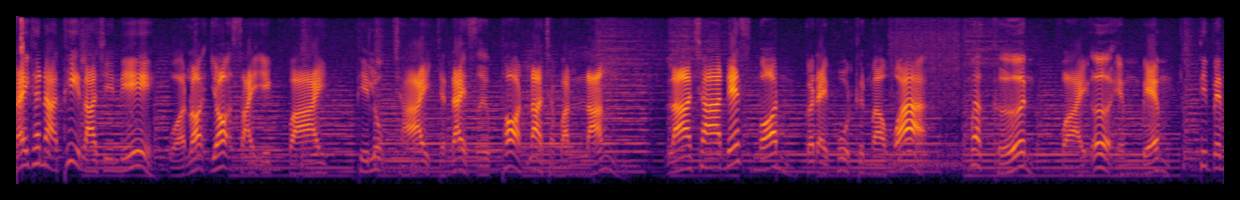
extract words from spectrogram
ในขณะที่ราชินีหัวเราะเยาะใส่อีกฝ่ายที่ลูกชายจะได้สืบทอดราชบัลลังก์ราชาเดสมอนด์ก็ได้พูดขึ้นมาว่า เมื่อคืนไฟเออร์เอ็มเบมที่เป็น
